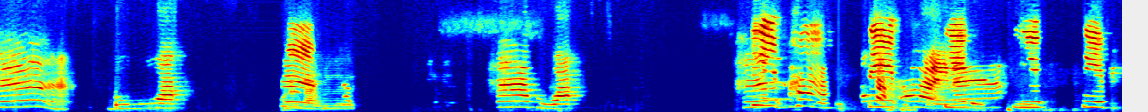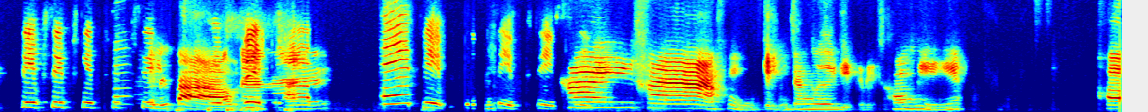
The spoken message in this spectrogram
ห้าบวกพูดดังๆเลย ห้าบวกห้าสิบค่ะเท่ากับเท่าไหร่นะสิบสิบสิบสิบสิบสิบสิใช่บหรือเปล่าสินะบครับสิบสิบสิบใช่ค่ะโหเก่งจังเลยเด็กๆห้องนี้ ข้อ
